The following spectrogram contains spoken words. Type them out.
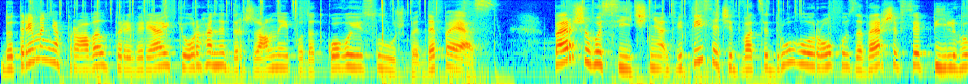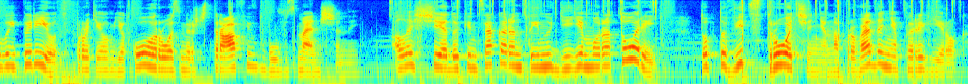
Дотримання правил перевіряють органи Державної податкової служби ДПС. 1 січня 2022 року завершився пільговий період, протягом якого розмір штрафів був зменшений. Але ще до кінця карантину діє мораторій, тобто відстрочення на проведення перевірок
